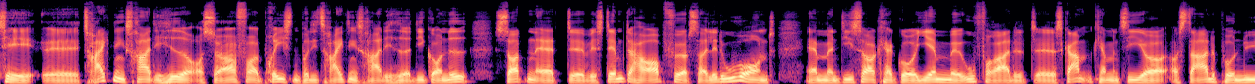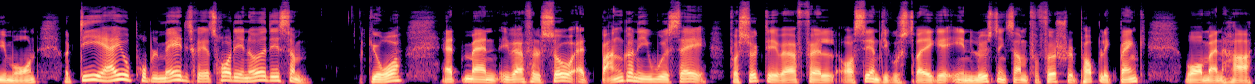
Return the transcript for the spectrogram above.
til øh, trækningsrettigheder og sørge for, at prisen på de trækningsrettigheder de går ned, sådan at øh, hvis dem, der har opført sig lidt uvårent, at man de så kan gå hjem med uforrettet øh, skam, kan man sige, og, og starte på en ny i morgen. Og det er jo problematisk, og jeg tror, det er noget af det, som gjorde, at man i hvert fald så, at bankerne i USA forsøgte i hvert fald at se, om de kunne strikke en løsning sammen for First Republic Bank, hvor man har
